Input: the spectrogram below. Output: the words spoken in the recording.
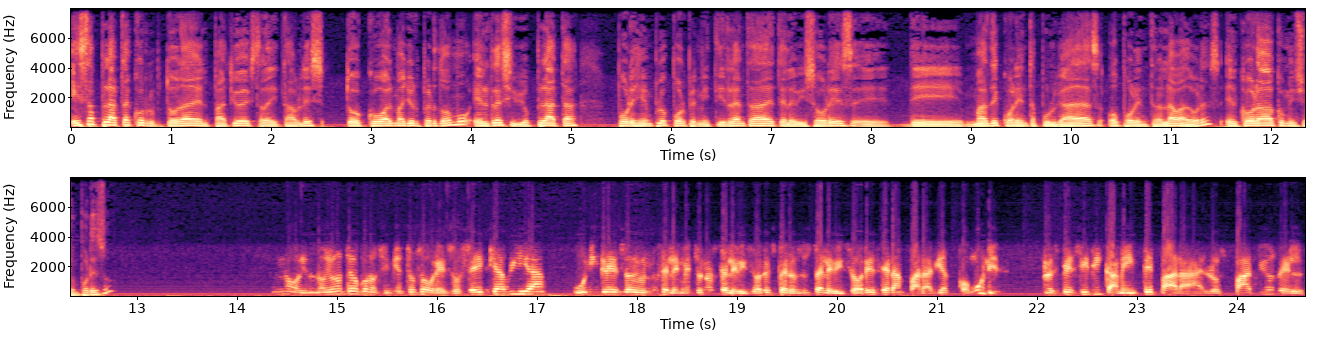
¿Esa plata corruptora del patio de extraditables tocó al mayor Perdomo? ¿Él recibió plata, por ejemplo, por permitir la entrada de televisores eh, de más de 40 pulgadas o por entrar lavadoras? ¿Él cobraba comisión por eso? No, no, yo no tengo conocimiento sobre eso. Sé que había un ingreso de unos elementos, unos televisores, pero esos televisores eran para áreas comunes, no específicamente para los patios del,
